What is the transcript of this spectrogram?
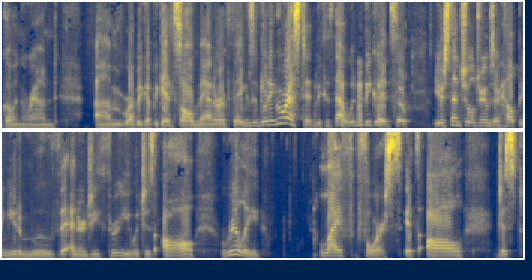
going around um, rubbing up against all manner of things and getting arrested because that wouldn't be good. So your sensual dreams are helping you to move the energy through you which is all really life force. It's all just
